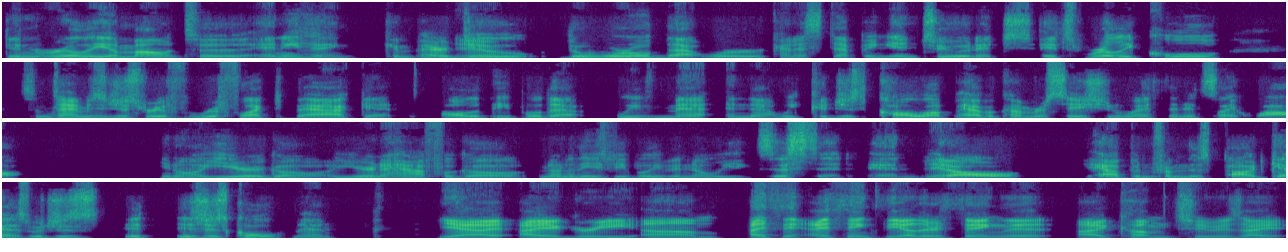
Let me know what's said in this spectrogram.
didn't really amount to anything compared Yeah. to the world that we're kind of stepping into, and it's it's really cool. Sometimes you just re- reflect back at all the people that we've met and that we could just call up, have a conversation with, and it's like, wow, you know, a year ago, a year and a half ago, none of these people even know we existed, and it all happened from this podcast, which is it is just cool, man. Yeah, I, I agree. Um, I think I think the other thing that I come to is I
